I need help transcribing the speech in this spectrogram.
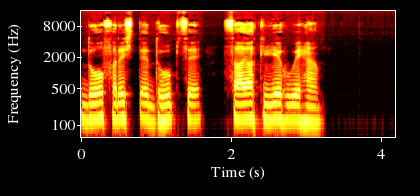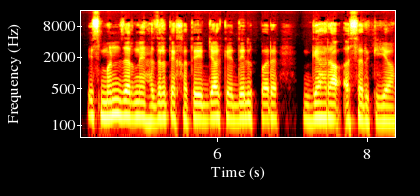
دو فرشتے دھوپ سے سایہ کیے ہوئے ہیں۔ اس منظر نے حضرت ختیجہ کے دل پر گہرا اثر کیا۔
